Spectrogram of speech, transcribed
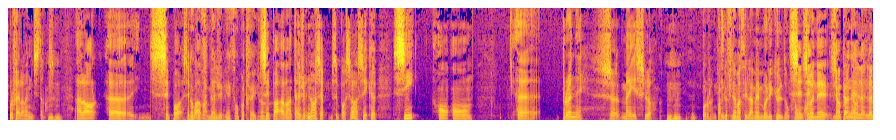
pour faire la même distance. Alors, euh, c'est pas, c'est pas au final, les avantageux. sont pas très grands. C'est pas avantageux. Non, c'est, c'est pas ça. C'est que si on, on, euh, prenait ce maïs-là, Mhm. pour, Parce que finalement, c'est la même molécule. Donc, si on prenait, si on prenait l'éthanol, le- le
